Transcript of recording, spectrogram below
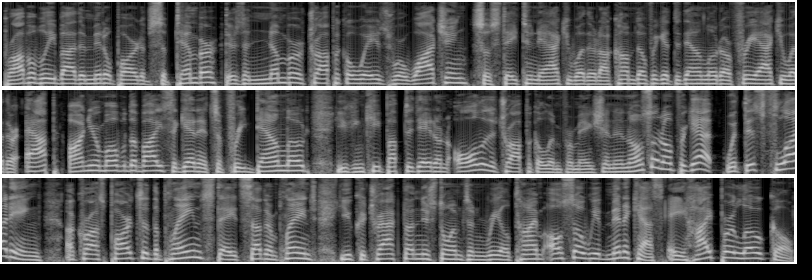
probably by the middle part of September. There's a number of tropical waves we're watching, so stay tuned to AccuWeather.com. Don't forget to download our free AccuWeather app on your mobile device. Again, it's a free download. You can keep up to date on all of the tropical information. And also, don't forget, with this flooding across parts of the plains states, southern plains, you could track thunderstorms in real time. Also, we have MinuteCast, a hyper local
